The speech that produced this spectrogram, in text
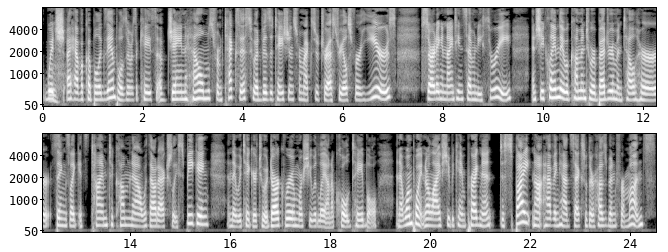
which I have a couple examples. There was a case of Jane Helms from Texas who had visitations from extraterrestrials for years, starting in 1973, and she claimed they would come into her bedroom and tell her things like it's time to come now without actually speaking, and they would take her to a dark room where she would lay on a cold table. And at one point in her life, she became pregnant despite not having had sex with her husband for months.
